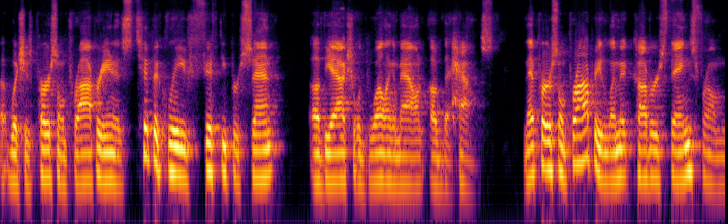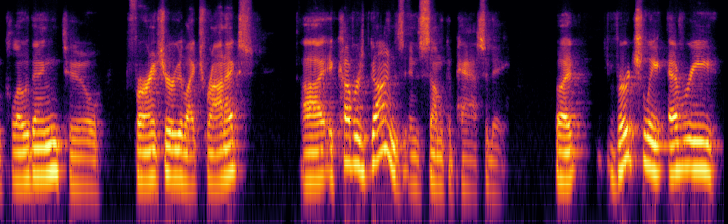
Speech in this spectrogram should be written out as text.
uh, which is personal property and it's typically 50% of the actual dwelling amount of the house. And that personal property limit covers things from clothing to furniture, electronics. Uh, it covers guns in some capacity. But virtually every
